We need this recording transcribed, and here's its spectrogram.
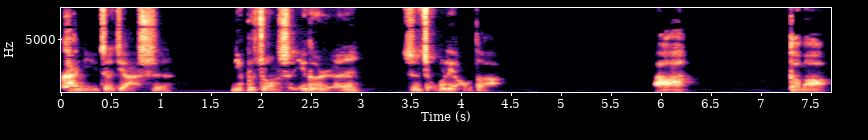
看你这架势，你不撞死一个人？”是走不了的，啊，大妈，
